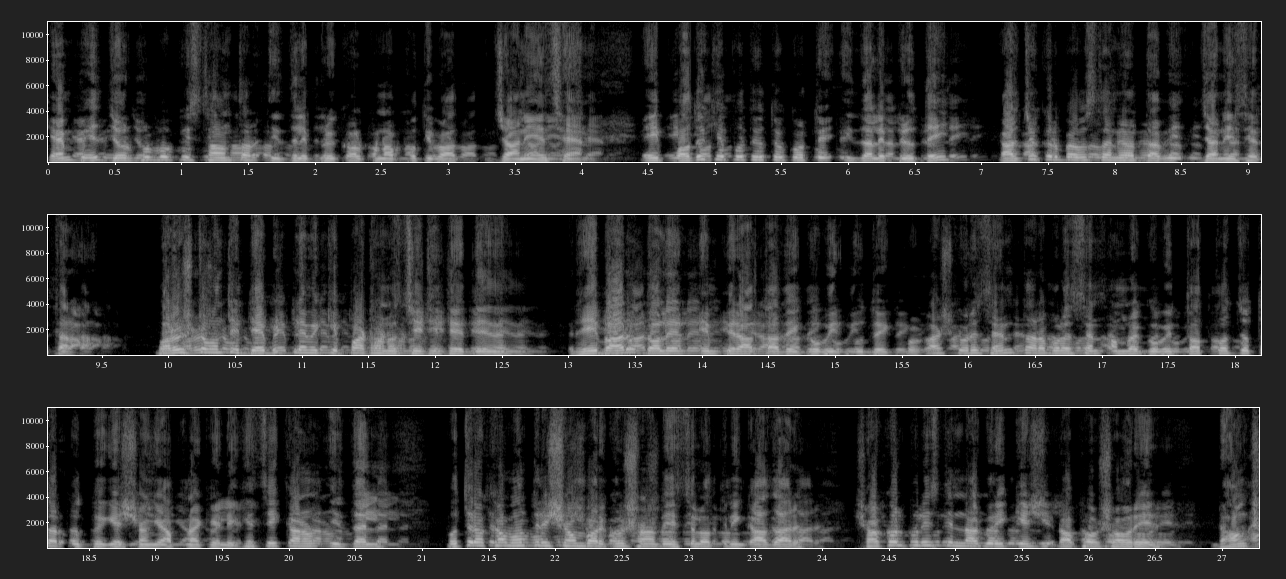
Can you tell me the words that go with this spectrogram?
ক্যাম্পে জোরপূর্বক স্থানান্তর ইসরায়েলি পরিকল্পনা প্রতিবাদ জানিয়েছেন। এই পদক্ষেপ প্রতিহত করতে ইসরায়েলের বিরুদ্ধে কার্যকর ব্যবস্থা নেওয়ার দাবি জানিয়েছে তারা। পররাষ্ট্রমন্ত্রী ডেভিড লেমিককে পাঠানো চিঠিতে রেবার দলের এমপিরা তাদের গভীর উদ্বেগ প্রকাশ করেছেন। তারা বলেছেন, আমরা গভীর তৎপর্যতার উদ্বেগের সঙ্গে আপনাকে লিখেছি, কারণ ইসরায়েল প্রতিরক্ষা মন্ত্রী সোমবার ঘোষণা দিয়েছিল, তিনি গাজার সকল ফিলিস্তিন নাগরিককে রাফা শহরের ধ্বংস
